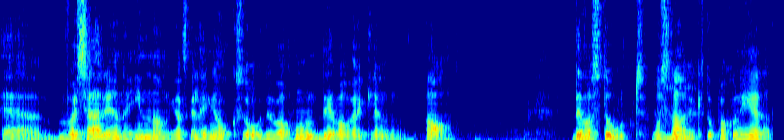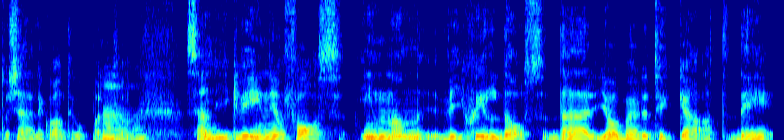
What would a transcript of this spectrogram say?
eh, var kär i henne innan ganska länge också. Och det var, hon, det var verkligen, ja. Det var stort och starkt och passionerat och kärlek och alltihopa. Liksom. Mm. Sen gick vi in i en fas innan vi skilde oss där jag började tycka att det,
